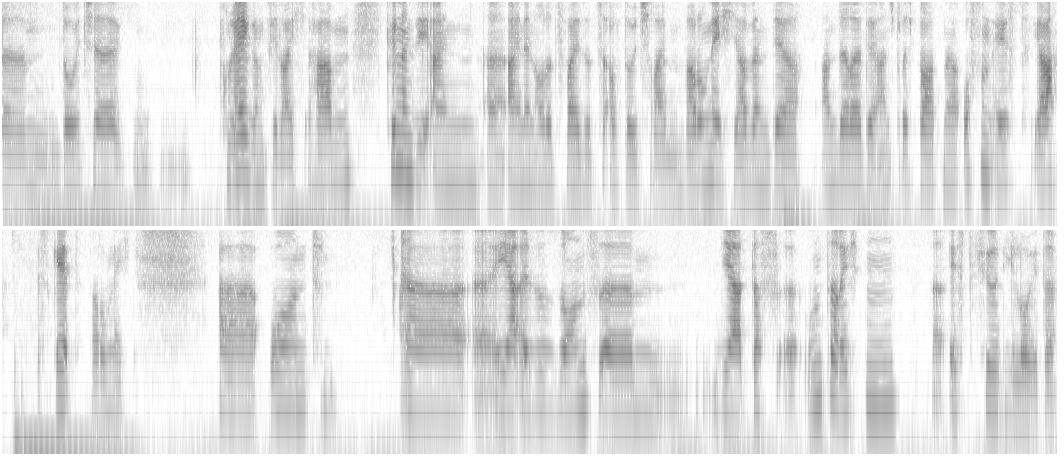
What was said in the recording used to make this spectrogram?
ähm, deutsche Kollegen vielleicht haben, können sie ein, äh, einen oder zwei Sätze auf Deutsch schreiben. Warum nicht? Ja, wenn der andere, der Ansprechpartner offen ist, ja, es geht. Warum nicht? Äh, und äh, ja, also sonst, ähm, ja, das äh, Unterrichten äh, ist für die Leute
